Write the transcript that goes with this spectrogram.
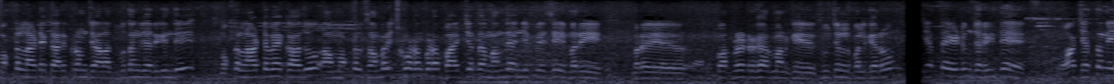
మొక్కలు నాటే కార్యక్రమం చాలా అద్భుతంగా జరిగింది. మొక్కలు నాటమే కాదు ఆ మొక్కలు సంరక్షించుకోవడం కూడా బాధ్యత మందే అని చెప్పేసి మరి మరి కార్పొరేటర్ గారు మనకి సూచనలు పలికారు. చెత్త వేయడం జరిగితే ఆ చెత్తని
